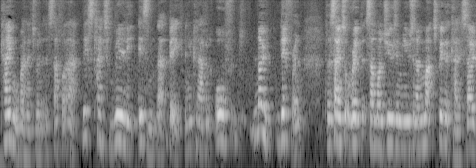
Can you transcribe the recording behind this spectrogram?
cable management and stuff like that. This case really isn't that big, and you can have an awful, no different to the same sort of rig that someone's using using a much bigger case. So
